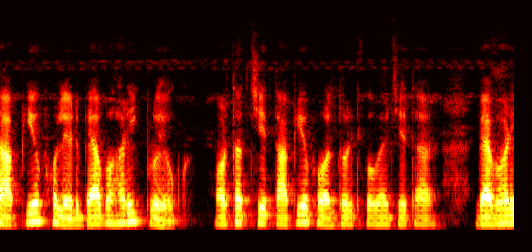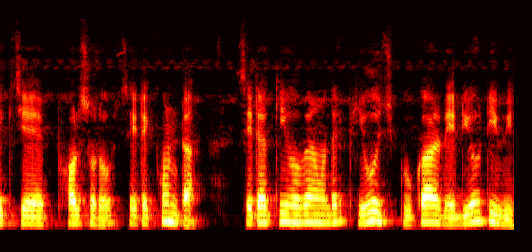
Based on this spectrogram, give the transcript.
তাপীয় ফলের ব্যবহারিক প্রয়োগ। অর্থাৎ যে তাপীয় ফল, তড়িৎ প্রবাহের যে তার ব্যবহারিক যে ফলস্বরূপ, সেটা কোনটা? সেটা কি হবে আমাদের ফিউজ কুকার রেডিও টিভি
